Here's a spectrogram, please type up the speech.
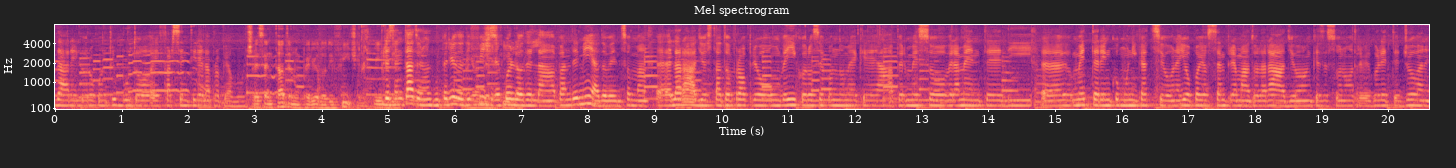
dare il loro contributo e far sentire la propria voce. Presentate in un periodo difficile. Presentato in un periodo difficile, quello della pandemia, dove insomma eh, la radio è stato proprio un veicolo secondo me che ha permesso veramente di eh, mettere in comunicazione. Io poi ho sempre amato la radio, anche se sono tra virgolette giovane,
